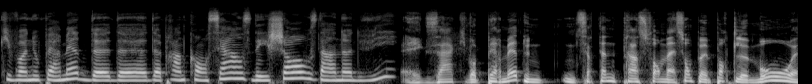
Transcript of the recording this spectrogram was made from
qui va nous permettre de, de- de prendre conscience des choses dans notre vie. Exact. Qui va permettre une, une certaine transformation, peu importe le mot, euh,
